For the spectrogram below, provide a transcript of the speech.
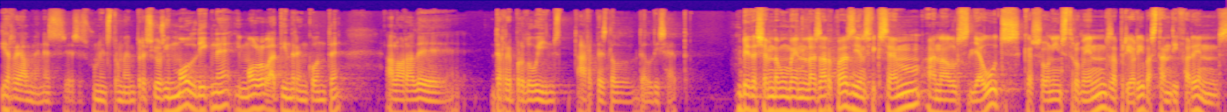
i realment és, és un instrument preciós i molt digne i molt a tindre en compte a l'hora de, de reproduir arpes del, del 17. Bé, deixem de moment les arpes i ens fixem en els llauts, que són instruments a priori bastant diferents.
